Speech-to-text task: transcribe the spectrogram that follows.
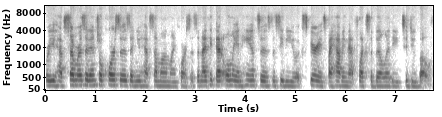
where you have some residential courses and you have some online courses. And I think that only enhances the CBU experience by having that flexibility to do both.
